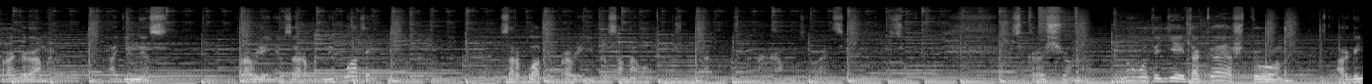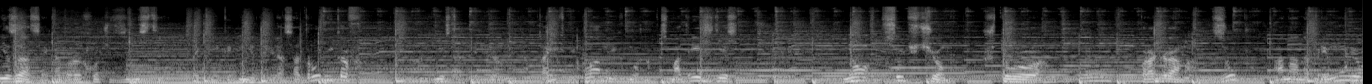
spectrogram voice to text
программы 1С управления заработной платой, зарплаты управления персоналом, программа называется, сокращенно. Ну вот идея такая, что организация, которая хочет завести такие кабинеты для сотрудников, есть определенные там, тарифные планы, их можно посмотреть здесь. Но суть в чем, что программа ZUP, она напрямую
